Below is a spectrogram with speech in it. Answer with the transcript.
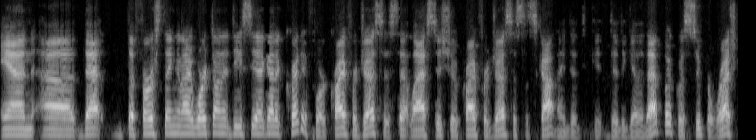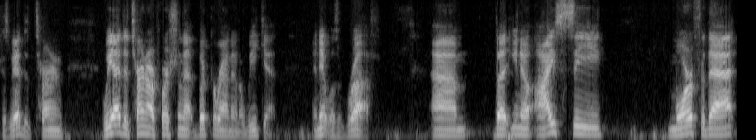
And uh, that the first thing that I worked on at DC, I got a credit for Cry for Justice. That last issue of Cry for Justice that Scott and I did did together. That book was super rushed because we had to turn we had to turn our portion of that book around in a weekend, and it was rough. Um, but you know, I see more for that.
